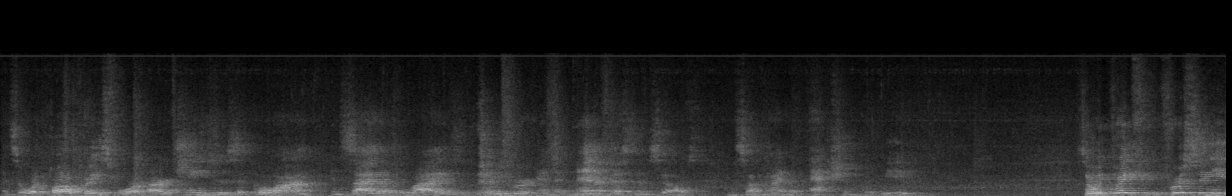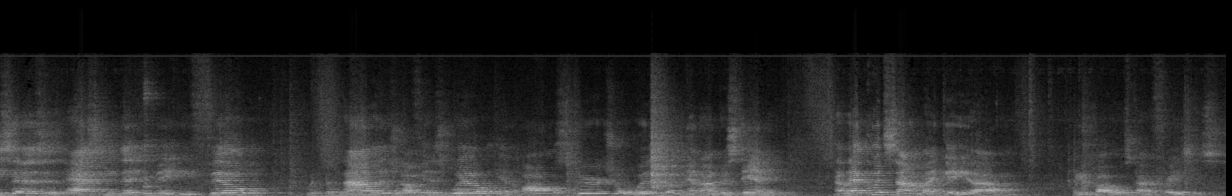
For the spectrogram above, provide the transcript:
And so what Paul prays for are changes that go on inside of the lives of the believer and that manifest themselves in some kind of action or behavior. So we pray for you. First thing he says is asking that you may be filled with the knowledge of his will in all spiritual wisdom and understanding. Now that could sound like a, um, what do you call those kind of phrases?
